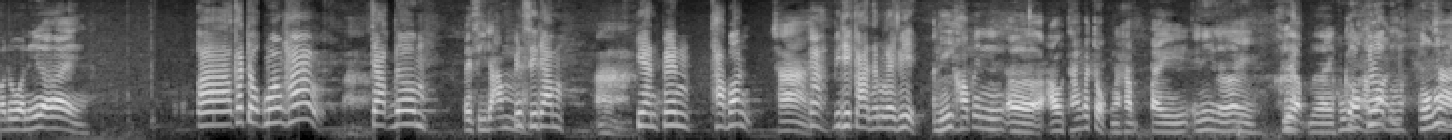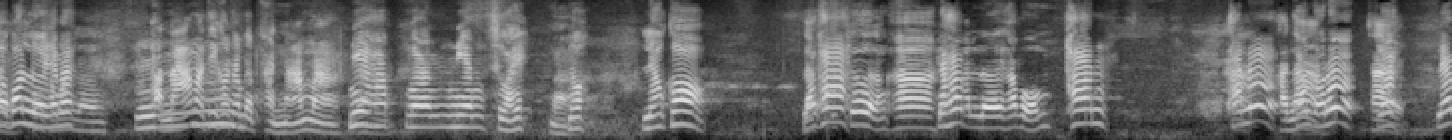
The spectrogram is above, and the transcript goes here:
มาดูอันนี้เลยอ่ากระจกมองข้าง อ่าจากเดิมเป็นสีดำเป็นสีดำ อ่า เปลี่ยนเป็นคาร์บอนใช่ อะวิธีการทำไงพี่ อันนี้เขาเป็นเอ่อเอาทั้งกระจกนะครับ ไปไอ้นี่เลยเคลือบเลยหุ้มอ๋อเคลือบเหรออ๋อหุ้มคาร์บอนเลยใช่ไหมคาร์บอนเลยอืมผ่านน้ำอะที่เขาทำแบบผ่านน้ำมาเนี่ยครับ งานเนียนสวยอ่าเนาะแล้วก็หแล้ลัวงสคาติ๊กเกอร์หลังคานะครับทั้งอัเลยครับผม คันคันหน้าคันหน้าต่อหน้าใช่ นะแล้ว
